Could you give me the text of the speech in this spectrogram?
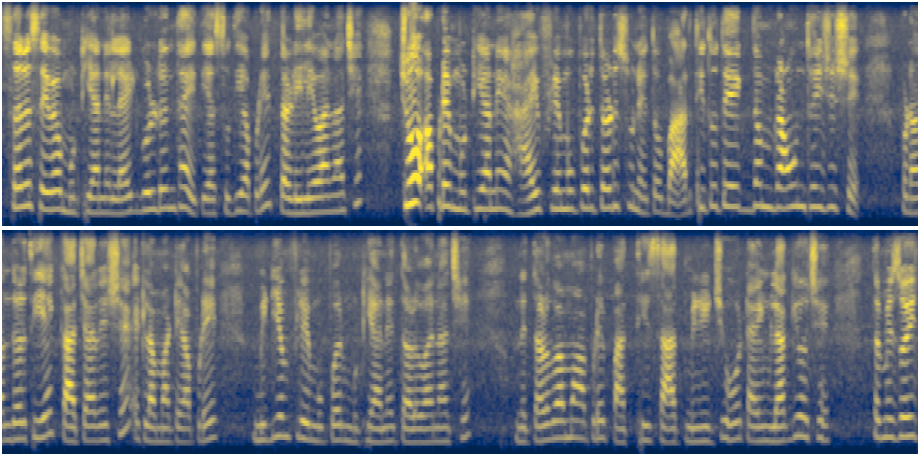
સરસ એવા મુઠિયાને લાઇટ ગોલ્ડન થાય ત્યાં સુધી આપણે તળી લેવાના છે. જો આપણે મુઠિયાને હાઈ ફ્લેમ ઉપર તળશું ને તો બહારથી તો તે એકદમ બ્રાઉન થઈ જશે, પણ અંદરથી એ કાચા રહેશે, એટલા માટે આપણે મીડિયમ ફ્લેમ ઉપર મુઠિયાને તળવાના છે. અને તળવામાં આપણે પાંચથી સાત મિનિટ જેવો ટાઈમ લાગ્યો છે. તમે જોઈ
